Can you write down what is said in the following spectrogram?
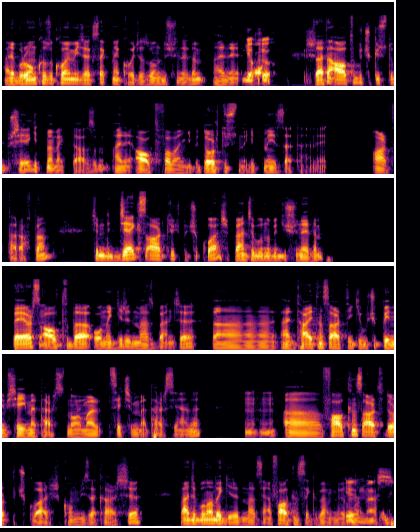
Hani Broncos'u koymayacaksak ne koyacağız onu düşünelim. Hani yok yok. Zaten 6.5 üstü bu şeye gitmemek lazım. Hani 6 falan gibi. 4 üstüne gitmeyiz zaten hani artı taraftan. Şimdi Jags artı 3.5 var. Bence bunu bir düşünelim. Bears Hı hı. 6'da ona girilmez bence. Ee, hani Titans artı 2.5 benim şeyime ters. Normal seçimime ters yani. Hı hı. Ee, Falcons artı 4.5 var Combis'e karşı. Bence buna da girilmez. Yani Falcons'a güvenmiyorum. Girilmez.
